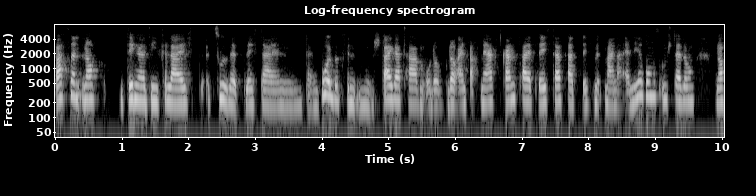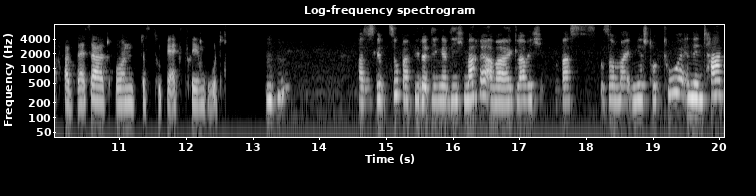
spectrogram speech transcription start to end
Was sind noch Dinge, die vielleicht zusätzlich dein, dein Wohlbefinden gesteigert haben oder wo du einfach merkst, ganzheitlich, das hat sich mit meiner Ernährungsumstellung noch verbessert und das tut mir extrem gut. Mhm. Also es gibt super viele Dinge, die ich mache, aber glaube ich, was so mir Struktur in den Tag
